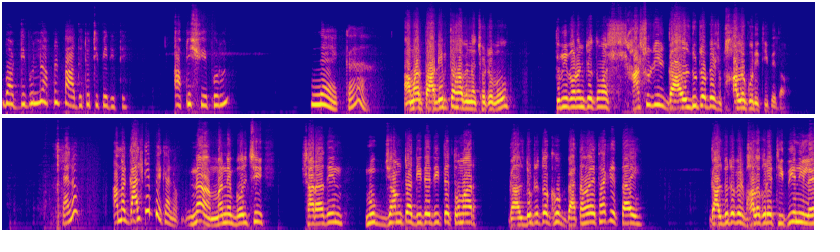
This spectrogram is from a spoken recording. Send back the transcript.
বড়দি বলল আপনার পা দুটো টিপে দিতে। আপনি শুয়ে পড়ুন। নেকা আমার পা টিপতে হবে না ছোট বউ। তুমি বরঞ্চ তোমার শাশুড়ির গাল দুটো বেশ ভালো করে টিপে দাও। কেন? আমার গাল টিপবে কেন? না মানে বলছি সারাদিন মুখ জামটা দিতে দিতে তোমার গাল দুটো তো খুব ব্যথা হয়ে থাকে তাই গাল দুটো বেশ ভালো করে টিপিয়ে নিলে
